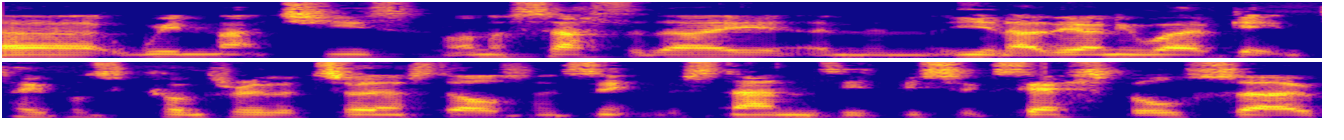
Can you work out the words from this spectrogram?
uh, win matches on a Saturday. And, you know, the only way of getting people to come through the turnstiles and sit in the stands is be successful. So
